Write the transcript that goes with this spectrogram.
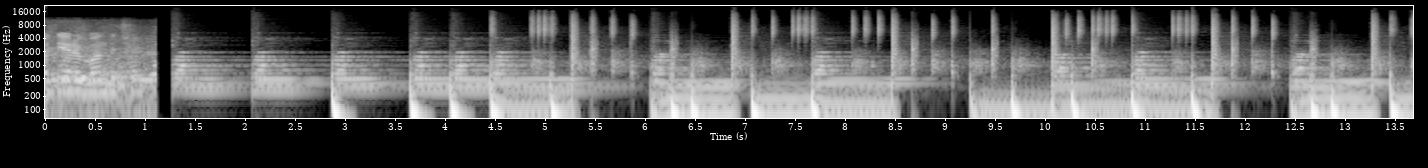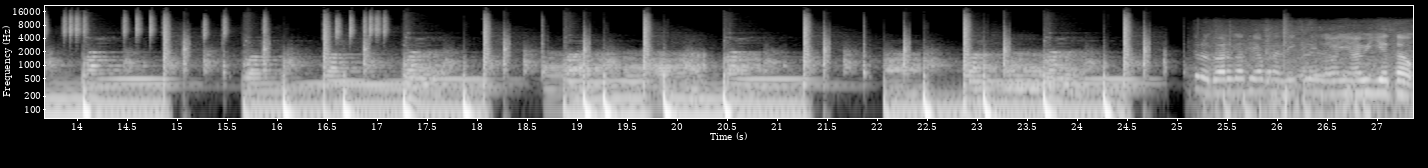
અત્યારે બંધ છે. મિત્રો, દ્વારકાથી આપણે નીકળીને અહીંયા આવી ગયા હતા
